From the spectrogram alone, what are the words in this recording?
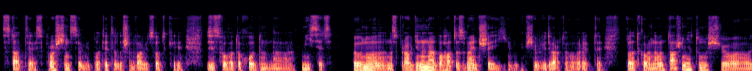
стати спрощенцем і платити лише 2% зі свого доходу на місяць воно насправді не набагато зменшує їм, якщо відверто говорити, податкове навантаження, тому що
